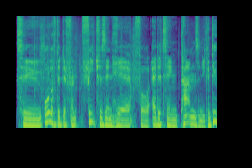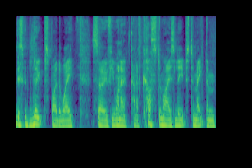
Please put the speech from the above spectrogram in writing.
to all of the different features in here for editing patterns. And you can do this with loops, by the way. So if you want to kind of customize loops to make them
